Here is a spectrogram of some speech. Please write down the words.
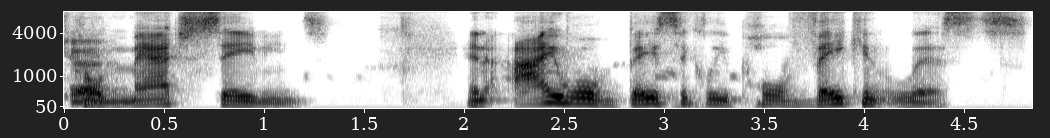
Okay. called match savings. And I will basically pull vacant lists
